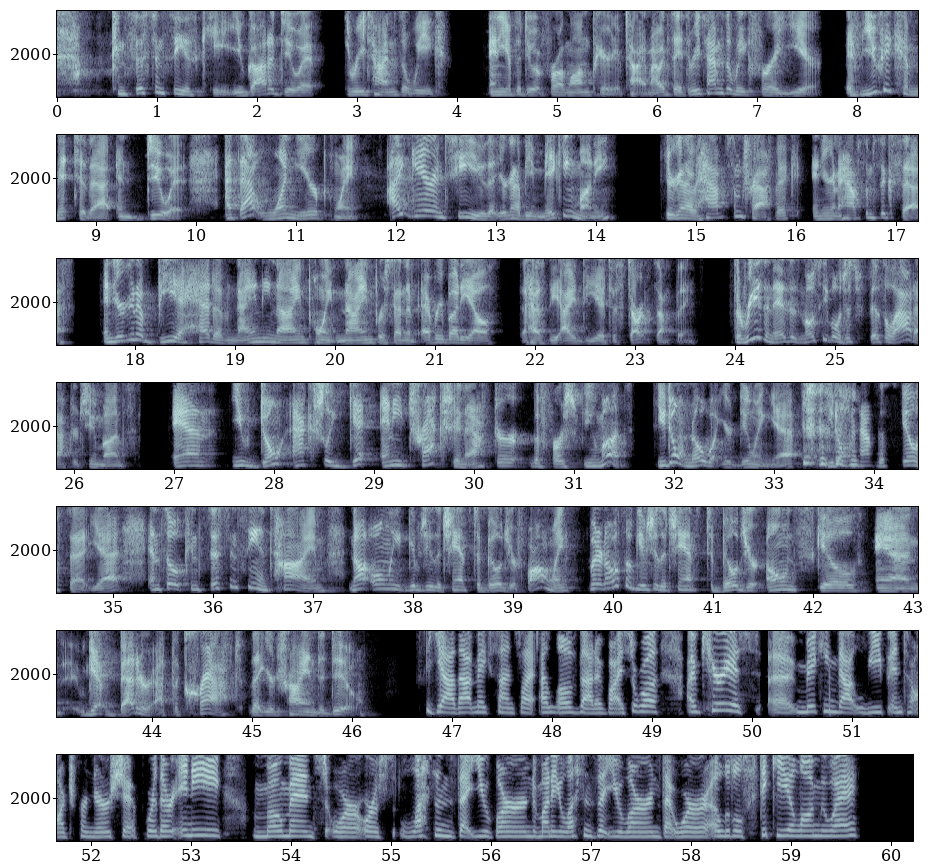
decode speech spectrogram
consistency is key. You got to do it three times a week and you have to do it for a long period of time. I would say three times a week for a year. If you could commit to that and do it at that one year point, I guarantee you that you're going to be making money, you're going to have some traffic, and you're going to have some success, and you're going to be ahead of 99.9% of everybody else that has the idea to start something. The reason is is most people just fizzle out after 2 months and you don't actually get any traction after the first few months you don't know what you're doing yet. You don't have the skill set yet. And so consistency and time not only gives you the chance to build your following, but it also gives you the chance to build your own skills and get better at the craft that you're trying to do. Yeah, that makes sense. I, I love that advice. Well, I'm curious, uh, making that leap into entrepreneurship, were there any moments or, or lessons that you learned, money lessons that you learned that were a little sticky along the way?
